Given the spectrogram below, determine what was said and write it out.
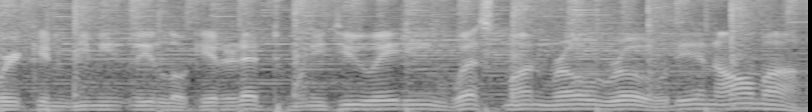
We're conveniently located at 2280 West Monroe Road in Alma.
